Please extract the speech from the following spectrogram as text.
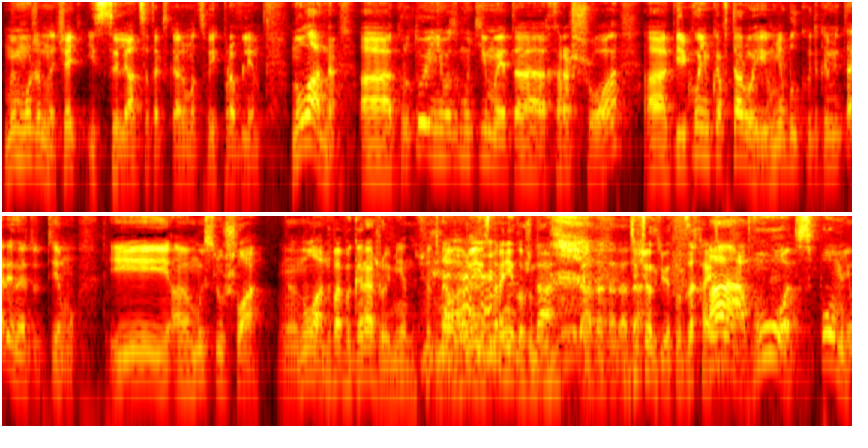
мы можем начать исцеляться, так скажем, от своих проблем. Ну ладно, а, крутой и невозмутимый это хорошо. А, переходим ко второй. И у меня был какой-то комментарий на эту тему, и а, мысль ушла. Э, Ну ладно. Давай выгораживай меня, ну что ты на моей стороне должен Да, быть. да, да, да, да, да. Девчонки меня тут захаяли. А, вот, вспомнил.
